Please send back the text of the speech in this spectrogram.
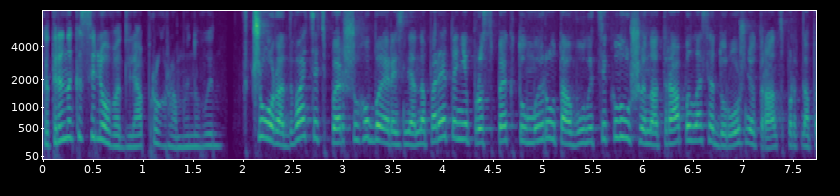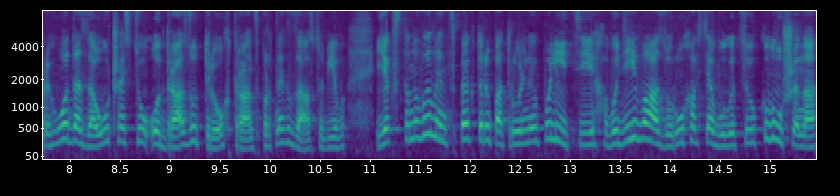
Катерина Кисельова для програми новин. Вчора, 21 березня, на перетині проспекту Миру та вулиці Клушина трапилася дорожньо-транспортна пригода за участю одразу трьох транспортних засобів. Як встановили інспектори патрульної поліції, водій ВАЗу рухався вулицею Клушина,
